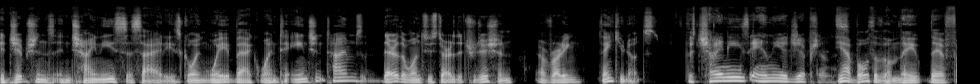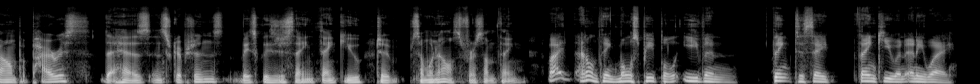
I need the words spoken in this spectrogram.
Egyptians in Chinese societies, going way back when to ancient times, they're the ones who started the tradition of writing thank you notes. The Chinese and the Egyptians. Yeah, both of them. They they have found papyrus that has inscriptions, basically just saying thank you to someone else for something. I, I don't think most people even think to say thank you in any way.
